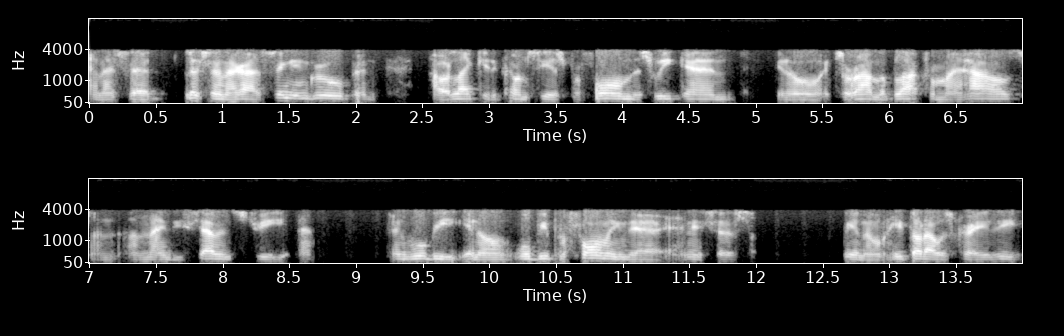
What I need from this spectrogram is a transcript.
And I said, Listen, I got a singing group and I would like you to come see us perform this weekend. You know, it's around the block from my house on on ninety seventh Street and and we'll be you know, we'll be performing there and he says you know, he thought I was crazy.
